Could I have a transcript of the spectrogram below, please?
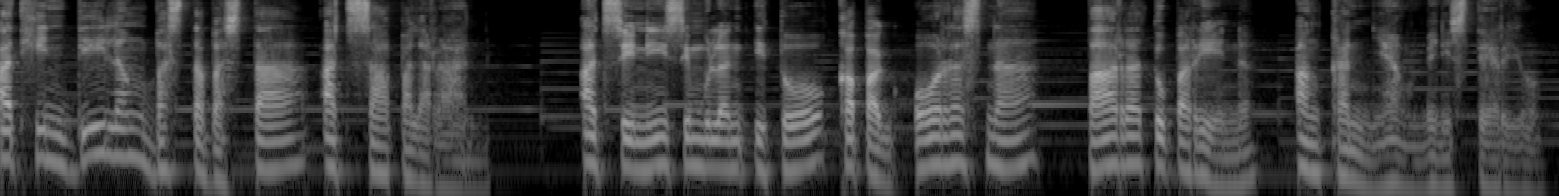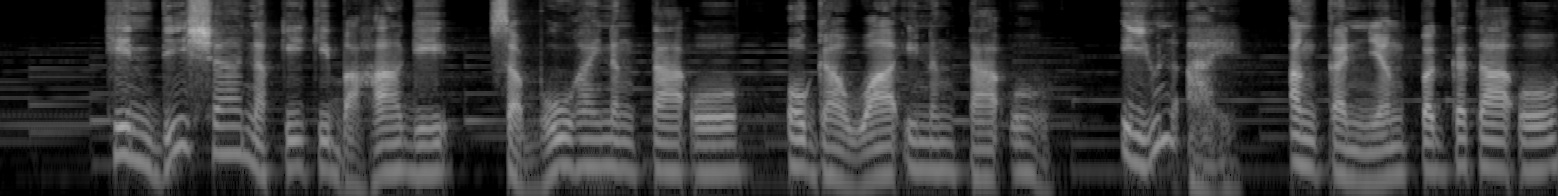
at hindi lang basta-basta at sa palaran. At sinisimulan ito kapag oras na para tuparin ang kanyang ministeryo hindi siya nakikibahagi sa buhay ng tao o gawain ng tao. Iyon ay ang kanyang pagkatao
